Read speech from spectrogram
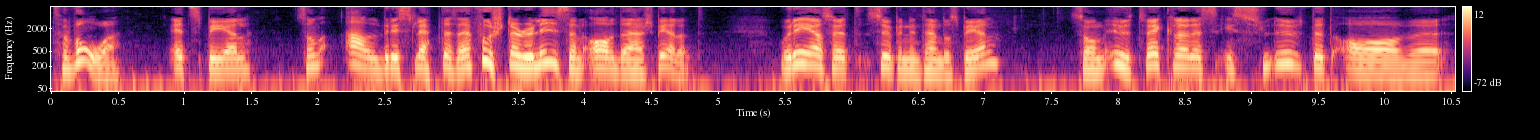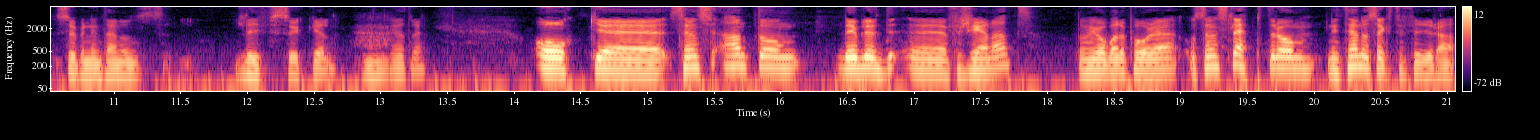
2. Ett spel som aldrig släpptes. Det är första releasen av det här spelet. Och det är alltså ett Super Nintendo-spel som utvecklades i slutet av eh, Super Nintendos livscykel, Mm. heter det. Och eh, sen hann de, det blev eh, försenat. De jobbade på det och sen släppte de Nintendo 64.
